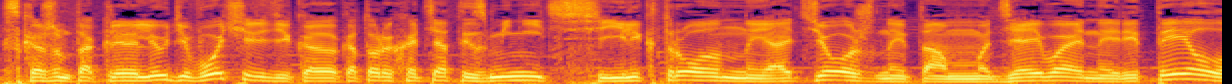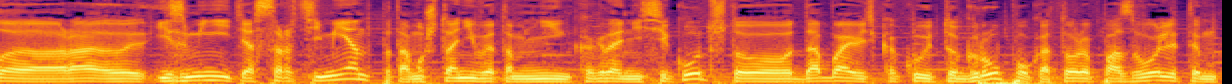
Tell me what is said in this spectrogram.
скажем так, люди в очереди, ко- которые хотят изменить электронный, одежный, там, DIY ритейл, э, изменить ассортимент, потому что они в этом никогда не секут, что добавить какую-то группу, которая позволит им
